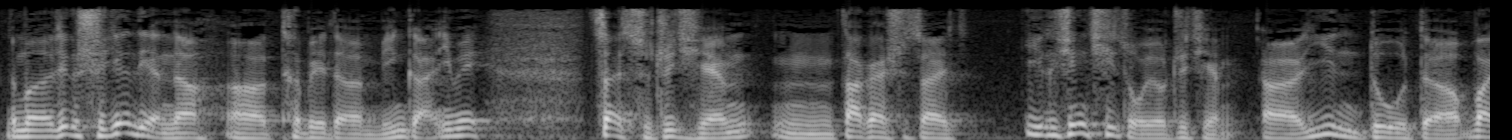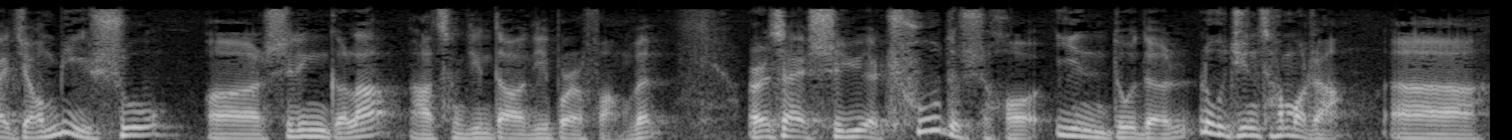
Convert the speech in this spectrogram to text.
那么这个时间点呢，呃，特别的敏感，因为在此之前，嗯，大概是在一个星期左右之前，呃，印度的外交秘书呃施林格拉啊曾经到尼泊尔访问，而在十一月初的时候，印度的陆军参谋长啊。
